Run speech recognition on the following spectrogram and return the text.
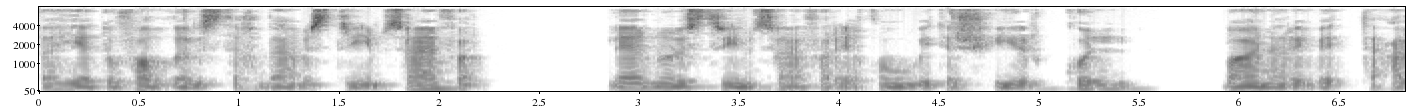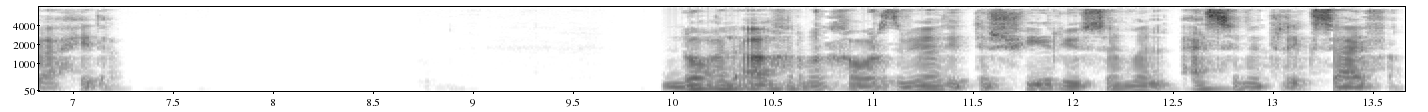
فهي تفضل استخدام stream cipher لأنه ال stream cipher يقوم بتشفير كل binary bit على حدة. النوع الآخر من خوارزميات التشفير يسمى ال asymmetric cipher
